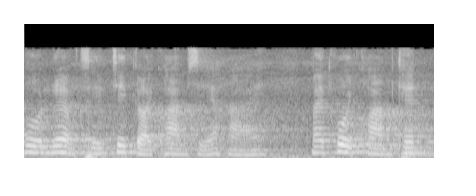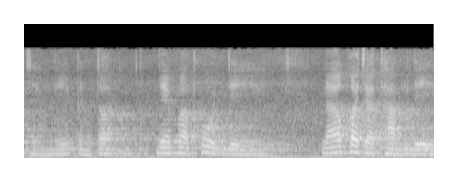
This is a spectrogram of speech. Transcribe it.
พูดเรื่องที่เกิดความเสียหาย ไม่พูดความเท็จอย่างนี้เป็นต้น เรียกว่าพูดดี แล้วก็จะทำดี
